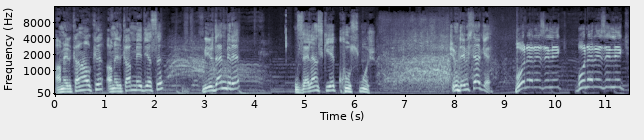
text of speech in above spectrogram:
Amerikan halkı, Amerikan medyası birdenbire Zelenski'ye kusmuş. Şimdi demişler ki bu ne rezillik bu ne rezillik.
